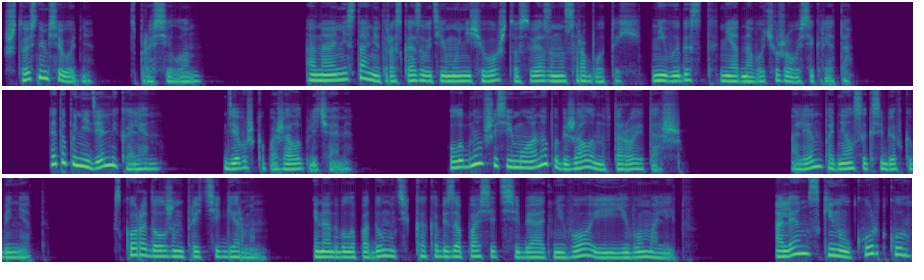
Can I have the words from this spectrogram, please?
«Что с ним сегодня?» — спросил он. Она не станет рассказывать ему ничего, что связано с работой, не выдаст ни одного чужого секрета. «Это понедельник, Ален». Девушка пожала плечами. Улыбнувшись ему, она побежала на второй этаж. Ален поднялся к себе в кабинет. Скоро должен прийти Герман, и надо было подумать, как обезопасить себя от него и его молитв. Ален скинул куртку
